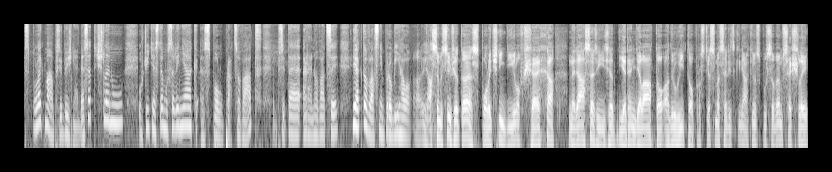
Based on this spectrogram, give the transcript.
Spolek má přibližně 10 členů. Určitě jste museli nějak spolupracovat při té renovaci. Jak to vlastně probíhalo? Já si myslím, že to je společný dílo všech a nedá se říct, že jeden dělá to a druhý to. Prostě jsme se vždycky nějakým způsobem sešli.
